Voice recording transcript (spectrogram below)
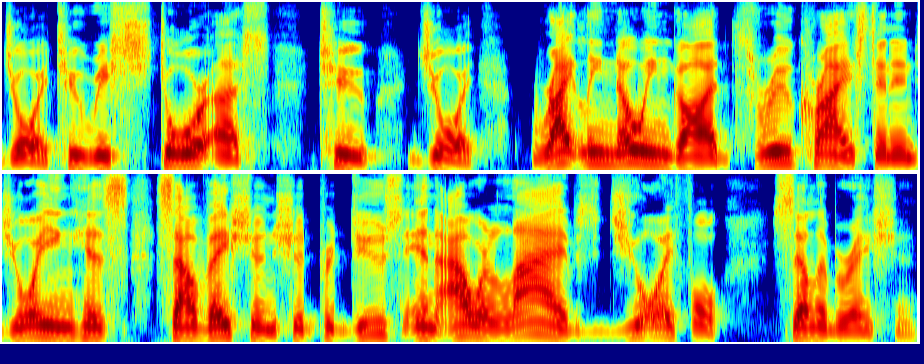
joy, to restore us to joy rightly knowing God through Christ and enjoying His salvation should produce in our lives joyful celebration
